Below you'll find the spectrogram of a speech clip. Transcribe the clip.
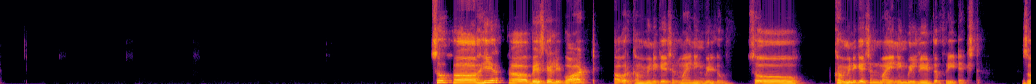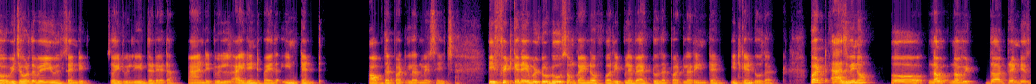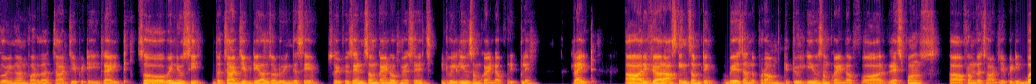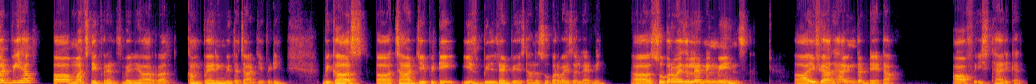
So uh, here, uh, basically what our communication mining will do. So communication mining will read the free text. So whichever the way you will send it, so it will read the data and it will identify the intent of that particular message. If it can able to do some kind of a reply back to that particular intent, it can do that. But as we know, uh, now now it the trend is going on for the ChatGPT, right? So when you see the ChatGPT also doing the same. So if you send some kind of message, it will give some kind of reply, right? Or if you are asking something based on the prompt, it will give some kind of uh, response uh, from the ChatGPT. But we have uh, much difference when you are uh, comparing with the ChatGPT because uh, chat GPT is built based on the supervisor learning. Uh, supervisor learning means uh, if you are having the data of historical.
